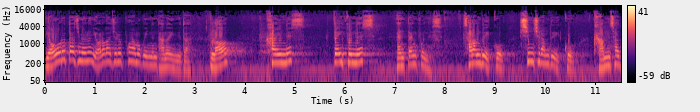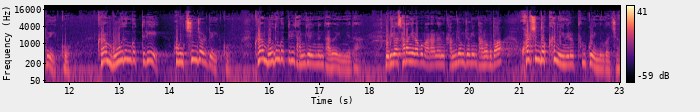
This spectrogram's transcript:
영어로 따지면 여러 가지를 포함하고 있는 단어입니다. love, kindness, faithfulness, and thankfulness. 사랑도 있고, 신실함도 있고, 감사도 있고, 그런 모든 것들이 혹은 친절도 있고, 그런 모든 것들이 담겨 있는 단어입니다. 우리가 사랑이라고 말하는 감정적인 단어보다 훨씬 더 큰 의미를 품고 있는 거죠.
